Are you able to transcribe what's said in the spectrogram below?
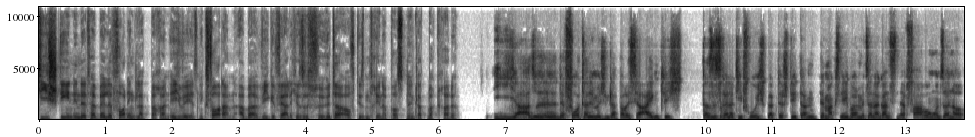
Die stehen in der Tabelle vor den Gladbachern. Ich will jetzt nichts fordern, aber wie gefährlich ist es für Hütter auf diesem Trainerposten in Gladbach gerade? Ja, also äh, der Vorteil in München-Gladbach ist ja eigentlich, dass es relativ ruhig bleibt. Da steht dann der Max Eberl mit seiner ganzen Erfahrung und seiner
